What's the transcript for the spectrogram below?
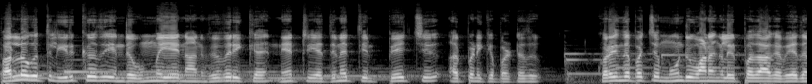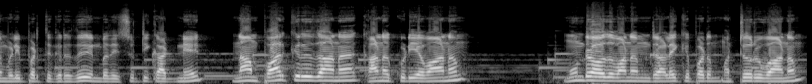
பரலோகத்தில் இருக்கிறது என்ற உண்மையை நான் விவரிக்க நேற்றைய தினத்தின் பேச்சு அர்ப்பணிக்கப்பட்டது. குறைந்தபட்சம் மூன்று வானங்கள் இருப்பதாக வேதம் வெளிப்படுத்துகிறது என்பதை சுட்டிக்காட்டினேன். நாம் பார்க்கிறதான காணக்கூடிய வானம் மூன்றாவது வானம் என்று அழைக்கப்படும் மற்றொரு வானம்.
